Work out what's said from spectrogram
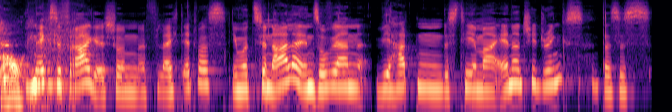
wow. Nächste Frage, schon vielleicht etwas emotionaler. Insofern, wir hatten das Thema Energy Drinks, dass es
